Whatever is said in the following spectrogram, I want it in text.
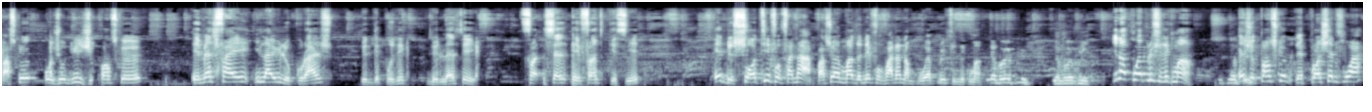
Parce que aujourd'hui, je pense que Emes Faye, il a eu le courage de déposer, de laisser Fra- et Franck Kessier et de sortir Fofana. Parce qu'à un moment donné, Fofana n'en pouvait plus physiquement. Il ne pouvait plus. Il ne pouvait plus. Il n'en pouvait plus physiquement. Et je pense que les prochaines fois,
